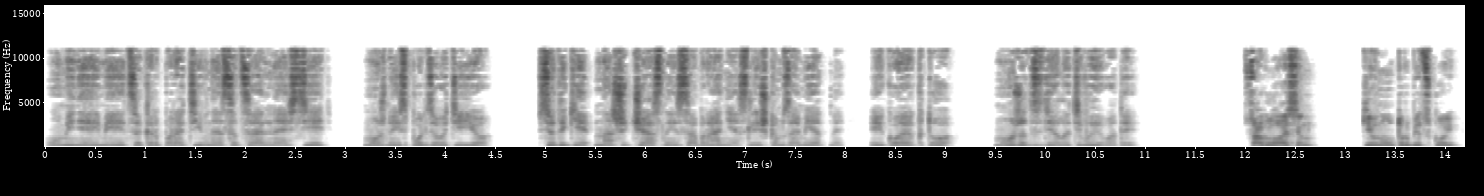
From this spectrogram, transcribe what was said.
У меня имеется корпоративная социальная сеть, можно использовать ее. Все-таки наши частные собрания слишком заметны, и кое-кто может сделать выводы. — Согласен, — кивнул Трубецкой.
